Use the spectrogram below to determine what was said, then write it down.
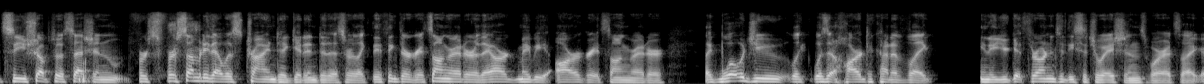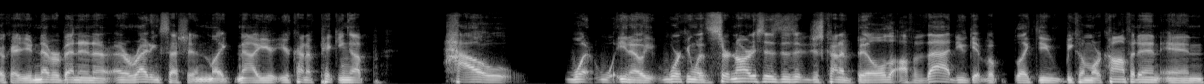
so you show up to a session for for somebody that was trying to get into this or like they think they're a great songwriter or they are maybe are a great songwriter like what would you like was it hard to kind of like you know you get thrown into these situations where it's like okay you've never been in a, in a writing session. Like now you're, you're kind of picking up how what you know working with certain artists is does it just kind of build off of that? Do you get like do you become more confident in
